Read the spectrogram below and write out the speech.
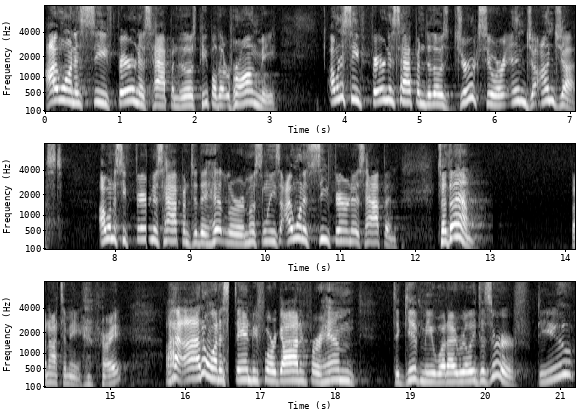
I want to see fairness happen to those people that wrong me. I want to see fairness happen to those jerks who are unjust. I want to see fairness happen to the Hitler and Mussolini's. I want to see fairness happen to them, but not to me, right? I, I don't want to stand before God and for Him to give me what I really deserve. Do you?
